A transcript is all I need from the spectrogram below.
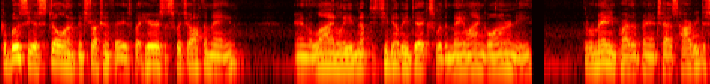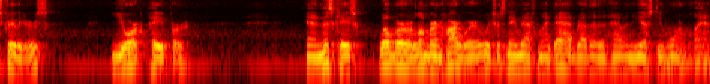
Cobbossee is still in the construction phase, but here is a switch off the main, and the line leading up to T.W. Dix with the main line going underneath. The remaining part of the branch has Harvey Distributors, York Paper, and in this case, Wilbur Lumber and Hardware, which was named after my dad rather than having the S.D. Warren plant.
